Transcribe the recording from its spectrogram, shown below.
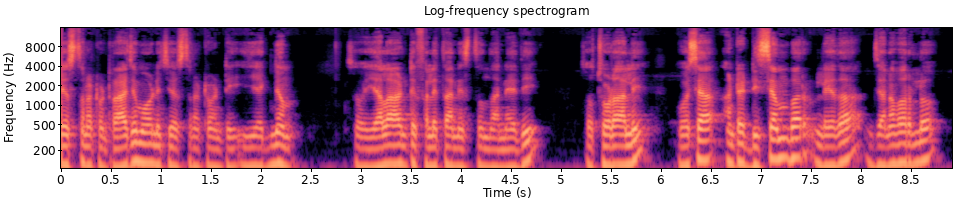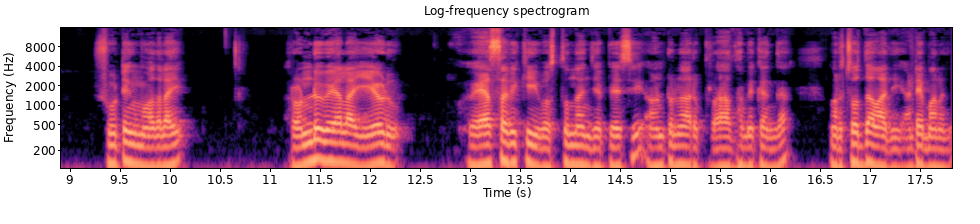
చేస్తున్నటువంటి రాజమౌళి చేస్తున్నటువంటి ఈ యజ్ఞం సో ఎలాంటి ఫలితాన్ని ఇస్తుంది అనేది సో చూడాలి. బహుశా అంటే డిసెంబర్ లేదా జనవరిలో షూటింగ్ మొదలై రెండు వేల ఏడు వేసవికి వస్తుందని చెప్పేసి అంటున్నారు ప్రాథమికంగా. మనం చూద్దాం అది. అంటే మన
